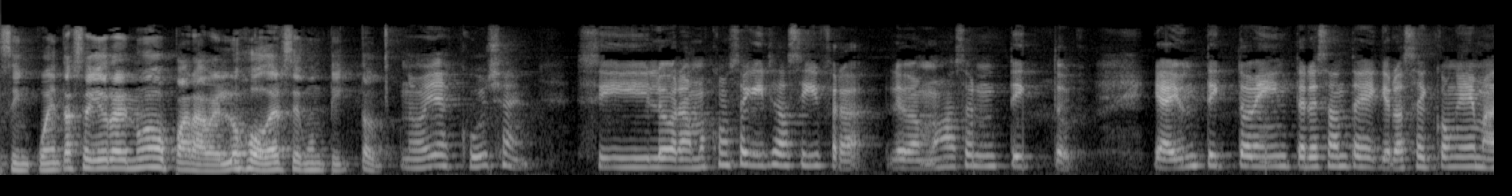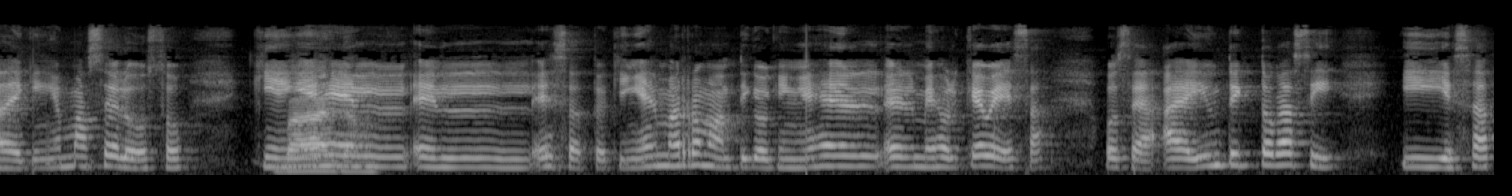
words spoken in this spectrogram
50 seguidores nuevos para verlos joderse en un TikTok. No, y escuchen, si logramos conseguir esa cifra, le vamos a hacer un TikTok y hay un TikTok bien interesante que quiero hacer con Emma de quién es más celoso, quién es el, el, exacto, quién es el más romántico, quién es el, el mejor que besa. O sea, hay un TikTok así y esas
